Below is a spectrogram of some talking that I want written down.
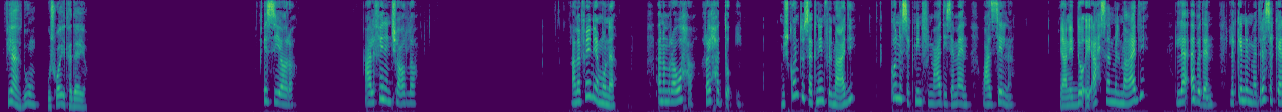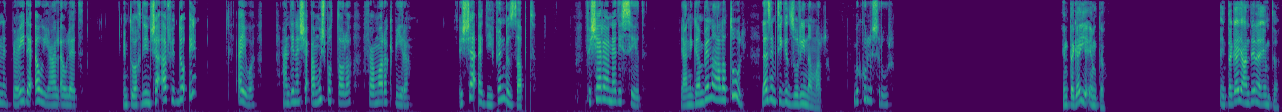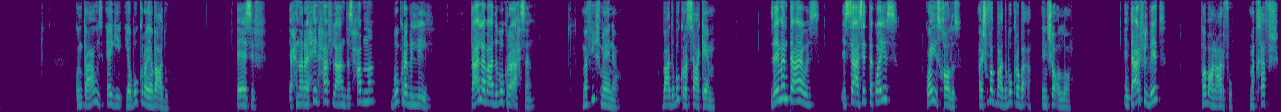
فيها هدوم وشوية هدايا. الزيارة. على فين إن شاء الله على فين يا منى؟ أنا مروحة رايحة الدقي مش كنتوا ساكنين في المعادي؟ كنا ساكنين في المعادي زمان وعزلنا يعني الدقي أحسن من المعادي؟ لا أبدا لكن المدرسة كانت بعيدة قوي على الأولاد أنتوا واخدين شقة في الدقي؟ أيوة عندنا شقة مش بطالة في عمارة كبيرة الشقة دي فين بالظبط؟ في شارع نادي الصيد. يعني جنبنا على طول. لازم تيجي تزورينا مرة. بكل سرور. أنت جاي إمتى؟ أنت جاي عندنا إمتى؟ كنت عاوز أجي يا بكرة يا بعده. آسف. إحنا رايحين حفلة عند أصحابنا بكرة بالليل. تعالى بعد بكرة أحسن. مفيش مانع. بعد بكرة الساعة كام؟ زي ما أنت عاوز. الساعة ستة كويس؟ كويس خالص. أشوفك بعد بكرة بقى إن شاء الله. أنت عارف البيت؟ طبعا عارفه. ما تخافش.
